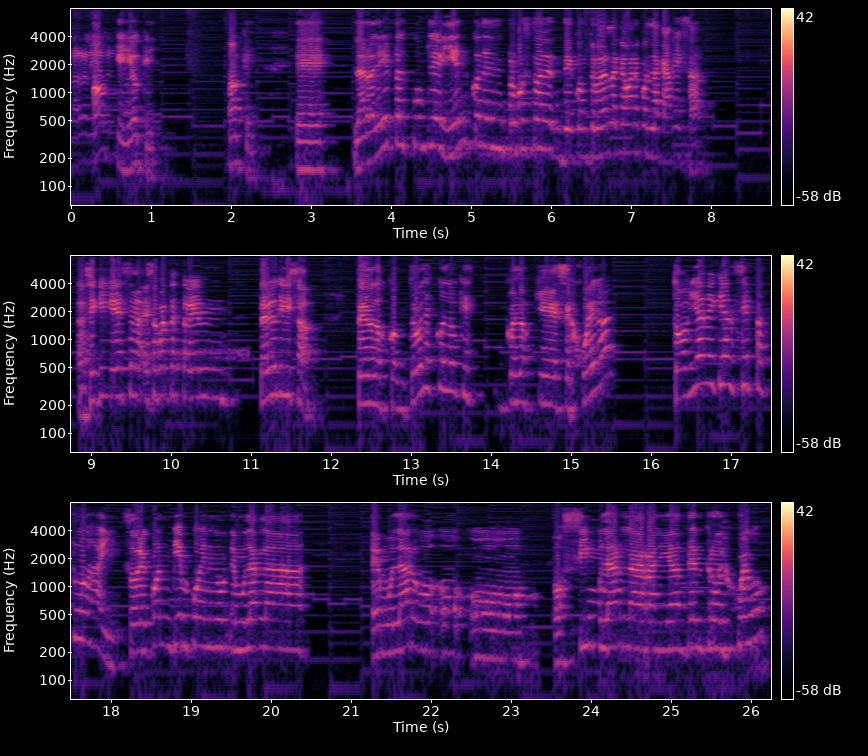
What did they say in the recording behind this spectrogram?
La realidad Ok, virtual. ok. Ok. Eh, la realidad virtual cumple bien con el propósito de, de controlar la cámara con la cabeza. Así que esa, esa parte está bien, está bien utilizada. Pero los controles con, lo que, con los que se juega, todavía me quedan ciertas dudas ahí. Sobre cuán bien pueden emu- emular la. emular o, o, o- o simular la realidad dentro del juego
